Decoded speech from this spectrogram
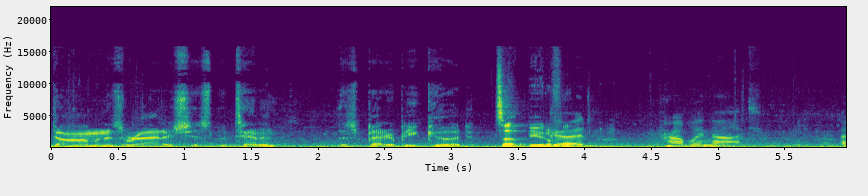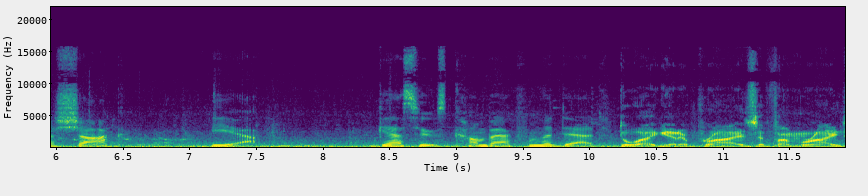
Dom and his radishes, Lieutenant. This better be good. What's up, beautiful? Good? Probably not. A shock? Yeah. Guess who's come back from the dead? Do I get a prize if I'm right?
